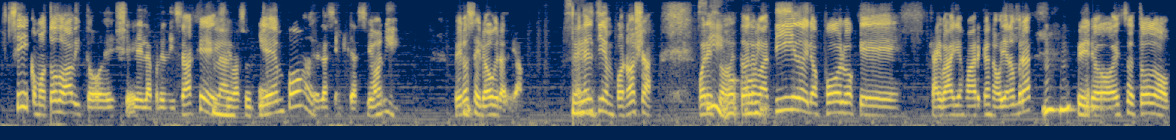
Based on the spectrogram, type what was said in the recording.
Sí, como todo hábito, eh, el aprendizaje lleva su tiempo, eh, la asimilación, y pero se logra, digamos. En el tiempo, ¿no? Ya. Por eso, todo lo batido y los polvos que, hay varias marcas, no voy a nombrar, pero eso es todo,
